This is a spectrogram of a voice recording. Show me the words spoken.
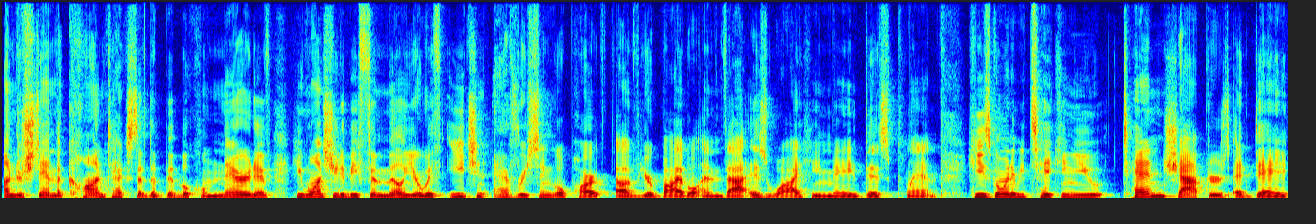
understand the context of the biblical narrative. He wants you to be familiar with each and every single part of your Bible, and that is why he made this plan. He's going to be taking you 10 chapters a day,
